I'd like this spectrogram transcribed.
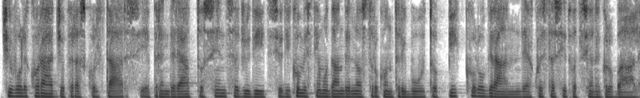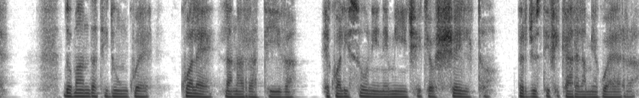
Ci vuole coraggio per ascoltarsi e prendere atto senza giudizio di come stiamo dando il nostro contributo, piccolo o grande, a questa situazione globale. Domandati dunque qual è la narrativa e quali sono i nemici che ho scelto per giustificare la mia guerra.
